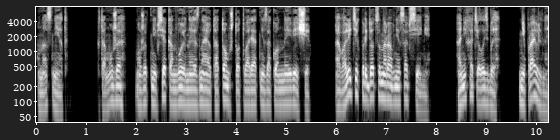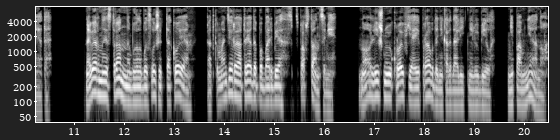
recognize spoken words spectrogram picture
у нас нет. К тому же, может, не все конвойные знают о том, что творят незаконные вещи, а валить их придется наравне со всеми. А не хотелось бы. Неправильно это. Наверное, странно было бы слышать такое от командира отряда по борьбе с повстанцами. Но лишнюю кровь я и правда никогда лить не любил. Не по мне оно.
